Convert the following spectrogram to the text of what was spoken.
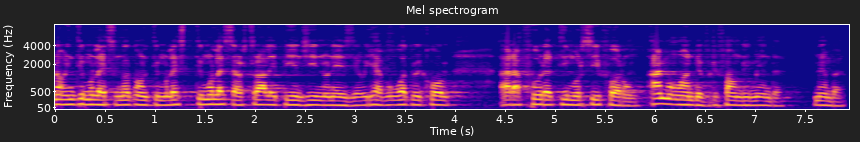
No, in Timor-Leste, not only Timor-Leste, Timor-Leste, Australia, PNG, Indonesia. We have what we call Arafura Timor Sea Forum. I'm one of the founding member. member.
